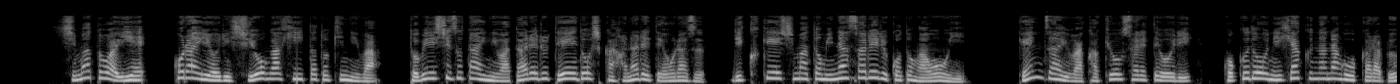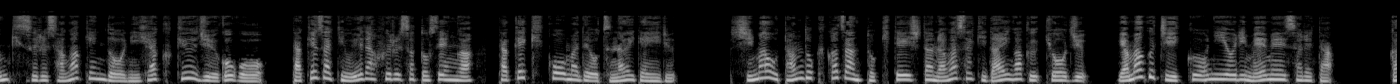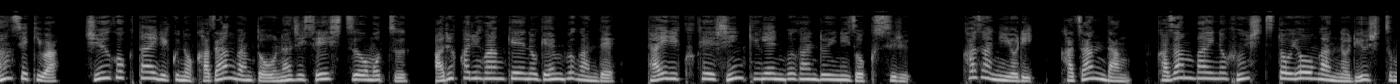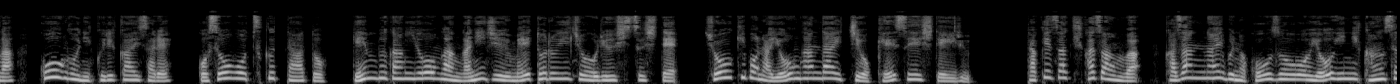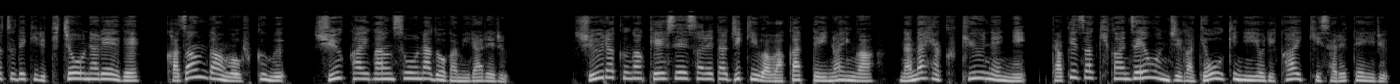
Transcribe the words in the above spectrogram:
島とはいえ、古来より潮が引いた時には、飛び石伝いに渡れる程度しか離れておらず、陸系島とみなされることが多い。現在は架橋されており、国道207号から分岐する佐賀県道295号、竹崎上田ふるさと線が竹木港までをつないでいる。島を単独火山と規定した長崎大学教授、山口育夫により命名された。岩石は中国大陸の火山岩と同じ性質を持つアルカリ岩系の玄武岩で大陸系新規玄武岩類に属する。火山により火山弾、火山灰の噴出と溶岩の流出が交互に繰り返され、誤層を作った後、玄武岩溶岩が20メートル以上流出して小規模な溶岩台地を形成している。竹崎火山は火山内部の構造を容易に観察できる貴重な例で、火山弾を含む周海岩層などが見られる。集落が形成された時期は分かっていないが、709年に竹崎関税恩寺が行基により回帰されている。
